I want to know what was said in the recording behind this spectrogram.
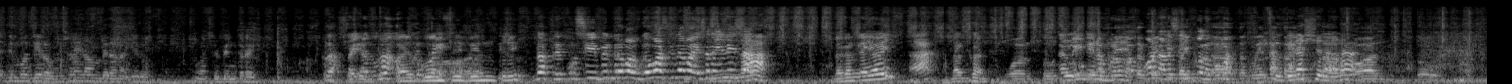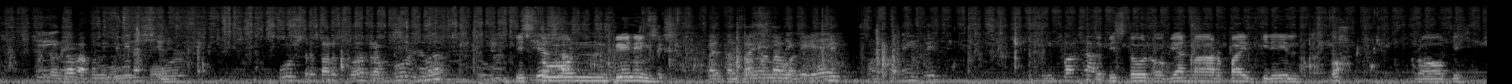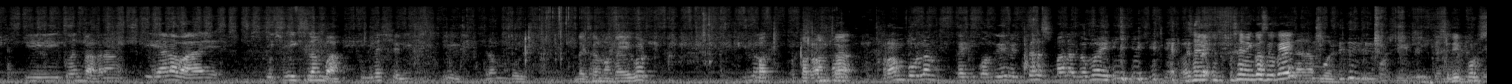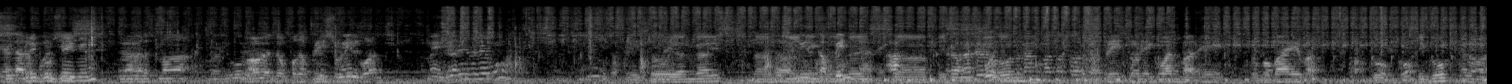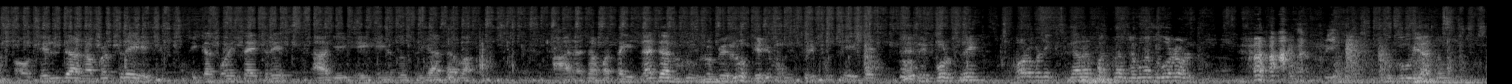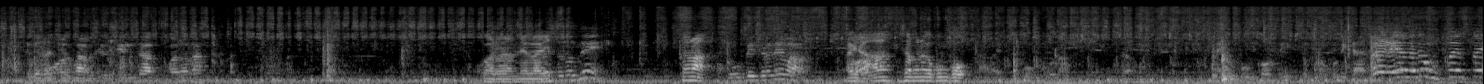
Di mo zero. Gusto na yung number na zero. 173. Lah, say ano na. 5173. Lah, 747 naman. Gawas ka naman. Isa na Na! ilisan. Dagan kayo eh. Ha? Dagan. 1, 2, Kami, hindi na mga- wala na singko na kuha. Kombinasyon na na. 1, 2, Ikaw ba, kung kombinasyon. Puro stratarot ko, Rumble. Piston cleaning. The piston of Yanmar 5 KDL. Oh, grabe. I-kuhan ba? Karang, i-ano ba? X-X lang ba? Kombinasyon, X-X. Rumble. Kayo god. Pat patang ka. Rumble lang. Kahit pag iligtas, mana gamay. Sa sa ning ko be? Rumble. 3 por 3 por 7. Aras mga... Oh, ito pagka-preso ni Juan. May, dali na lang mo. Sobrito yan guys. Nahuli ini guys sa Facebook. Sobrito ni Juan ba? So babae ba? Go. Si Go. Oh, Tilda number 3. Ika 43. Agi ingat ng brigada ba? Ah, Ana sa patay na dan lumelo kay mo piputi. Piputi. Ora ba ni sa mga tugoron? Guguya to. Sigara siya. Para nila. Para. Sana. Tubig na eh, ba? Ay na ah, isa man nagapungko. Ay, bungko lang. Ay, bungko, eh. Ito, bungko ni Kana. Ay, ayan na doon. Pwes, pwes.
